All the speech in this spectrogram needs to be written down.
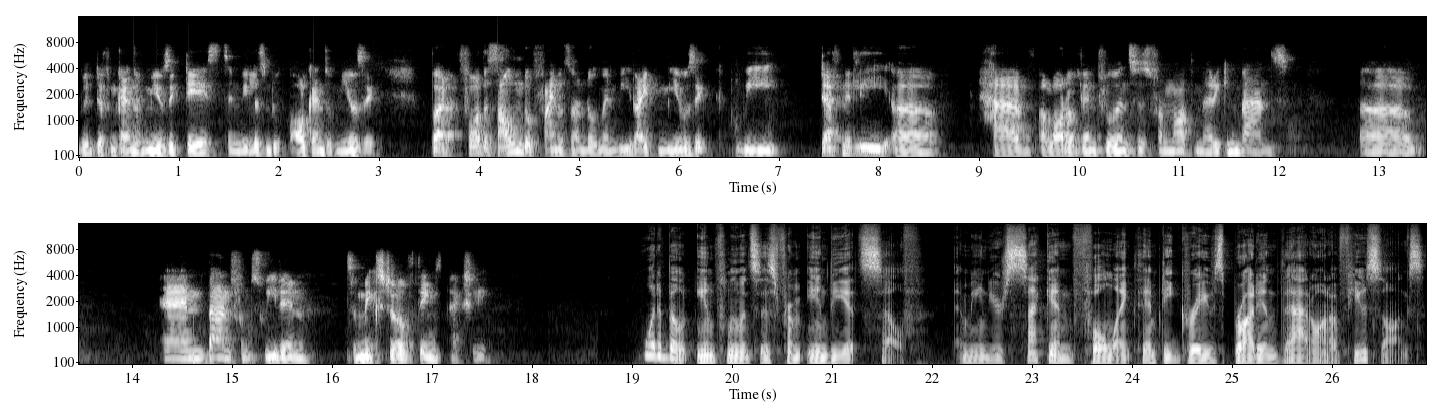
with different kinds of music tastes, and we listen to all kinds of music. But for the sound of Final Surrender, when we write music, we definitely uh, have a lot of influences from North American bands uh, and bands from Sweden. It's a mixture of things, actually. What about influences from India itself? I mean, your second full length, Empty Graves, brought in that on a few songs,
